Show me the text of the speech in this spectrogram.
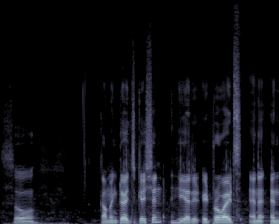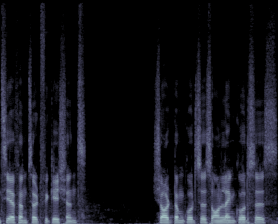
So coming to education here it, provides an NCFM certifications short-term courses online courses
